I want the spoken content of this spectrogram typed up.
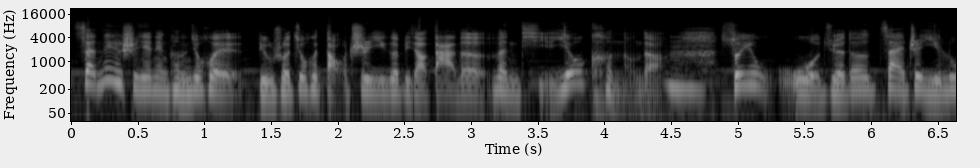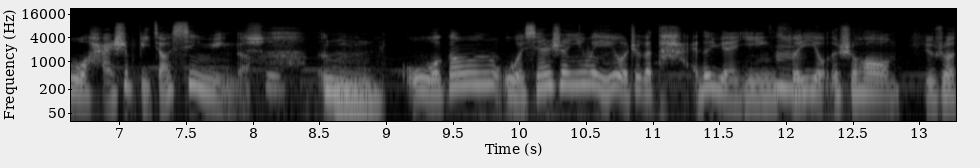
在那个时间点，可能就会，比如说就会导致一个比较大的问题，也有可能的。嗯，所以我觉得在这一路还是比较幸运的。是，嗯，我跟我先生因为也有这个台的原因，所以有的时候，比如说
